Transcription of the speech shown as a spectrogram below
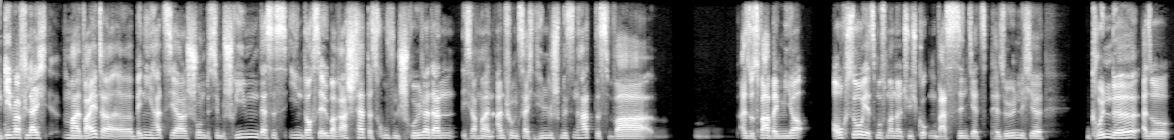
gehen wir vielleicht mal weiter. Äh, Benny hat es ja schon ein bisschen beschrieben, dass es ihn doch sehr überrascht hat, dass Rufen Schröder dann, ich sag mal, in Anführungszeichen hingeschmissen hat. Das war, also es war bei mir auch so. Jetzt muss man natürlich gucken, was sind jetzt persönliche Gründe. Also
